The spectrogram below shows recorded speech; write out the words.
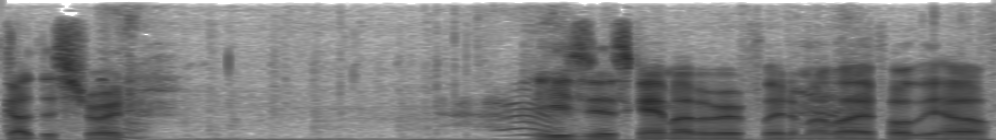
Got destroyed. Easiest game I've ever played in my life. Holy hell.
